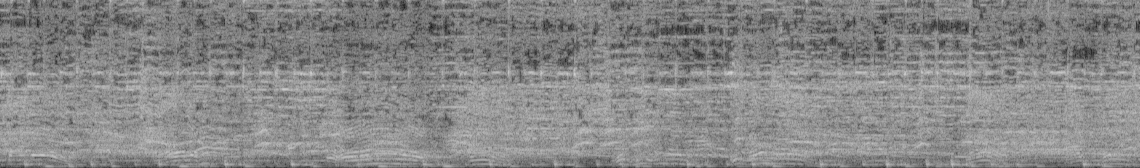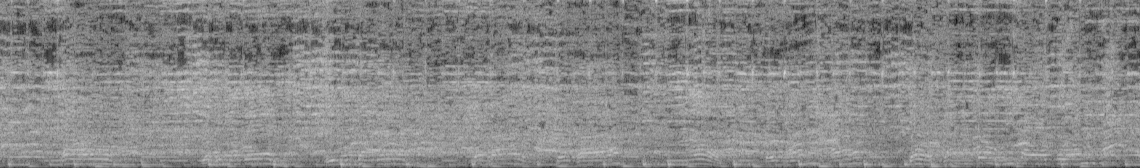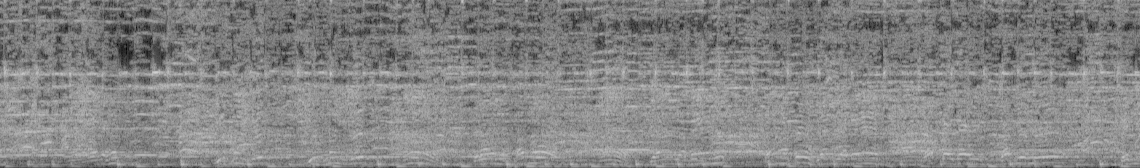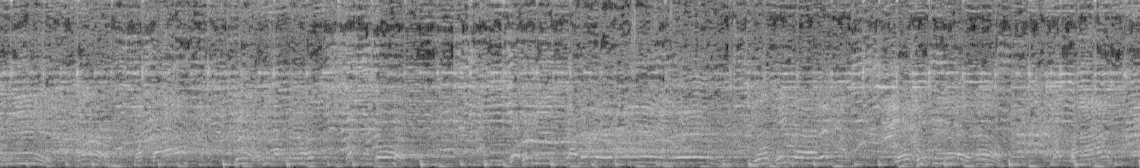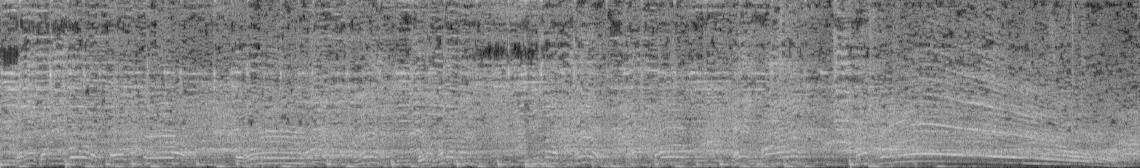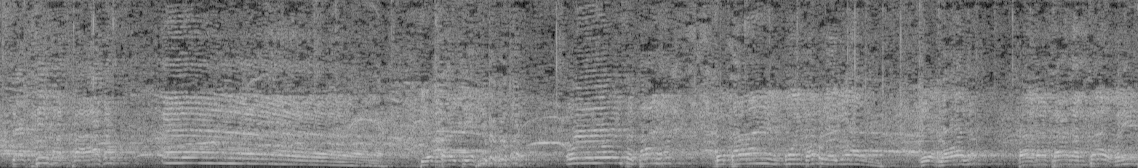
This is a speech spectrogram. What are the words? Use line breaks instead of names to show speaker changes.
ติดตามเลยเอาละครับโอ้โหนี่รุ่นพี่เหมือนกันรุ่นน้องมาอ้าวอันเพลงเข้าอย่าเพิ่งมาเต้นทีมงานสั่งเดิน อย่าโก้อย่าอย่าแบนรับไปไปรับเยอะๆเป็นยังไงอ้าวขับขาเพื่อที่รับเตือนรับเงินตู้อย่าเพิ่งอย่าเพิ่งเตือนเลยโยนทิ้งเลยโยนทิ้งเลย งเจ็บที่หมัดขาครับเกียนไปเจียนอยู่โอ้ยสุดท้ายครับสุดท้ายมวยของเรือยงเรียบร้อยครับแต่ด้านซ้ายนำโชควันนี้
